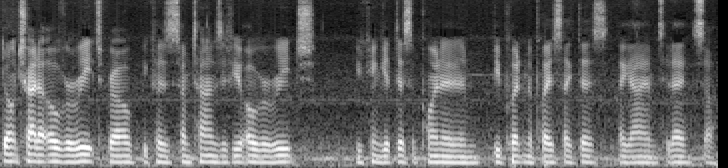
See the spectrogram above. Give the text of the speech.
Don't try to overreach, bro, because sometimes if you overreach, you can get disappointed and be put in a place like this, like I am today. So,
